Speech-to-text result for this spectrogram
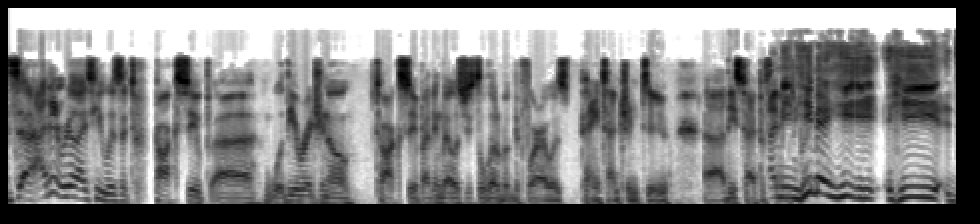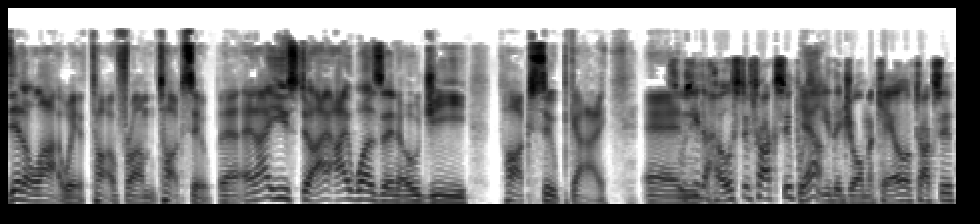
So I didn't realize he was a talk soup, uh, the original talk soup. I think that was just a little bit before I was paying attention to uh, these type of Things. I mean, he may he he did a lot with talk from Talk Soup, and I used to. I, I was an OG Talk Soup guy, and So was he the host of Talk Soup? Was Yeah. he the Joel McHale of Talk Soup?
